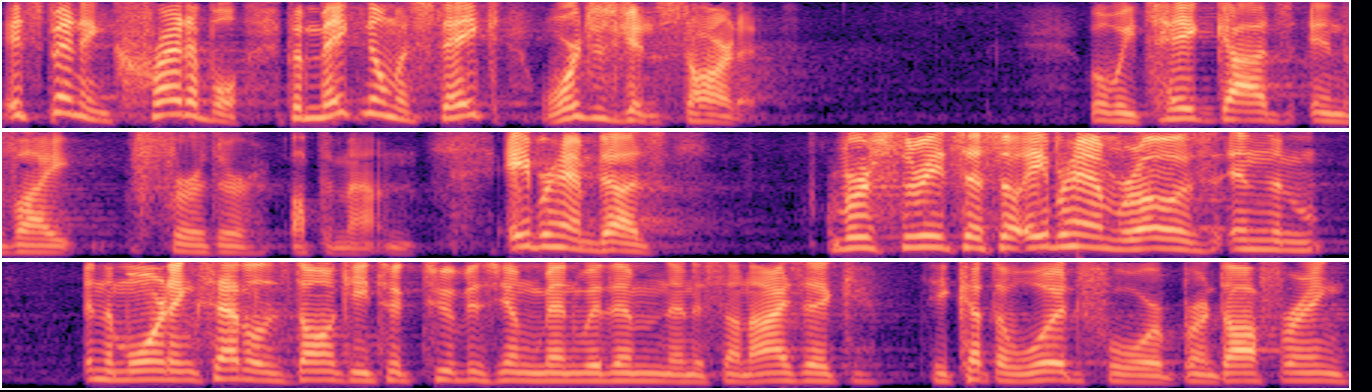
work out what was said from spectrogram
It's been incredible. But make no mistake, we're just getting started. Will we take God's invite further up the mountain? Abraham does. Verse 3, it says, So Abraham rose in the, in the morning, saddled his donkey, took two of his young men with him and his son Isaac. He cut the wood for burnt offering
